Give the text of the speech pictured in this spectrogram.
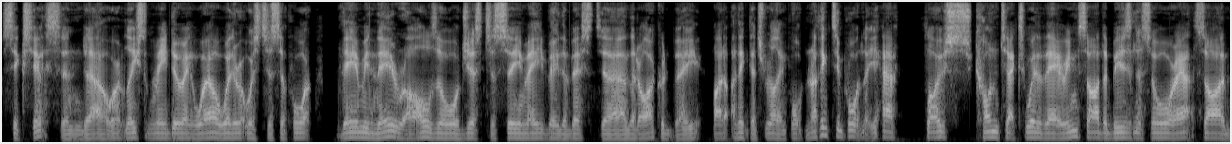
success and, uh, or at least me doing well, whether it was to support them in their roles or just to see me be the best uh, that I could be. I, I think that's really important. I think it's important that you have close contacts, whether they're inside the business or outside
